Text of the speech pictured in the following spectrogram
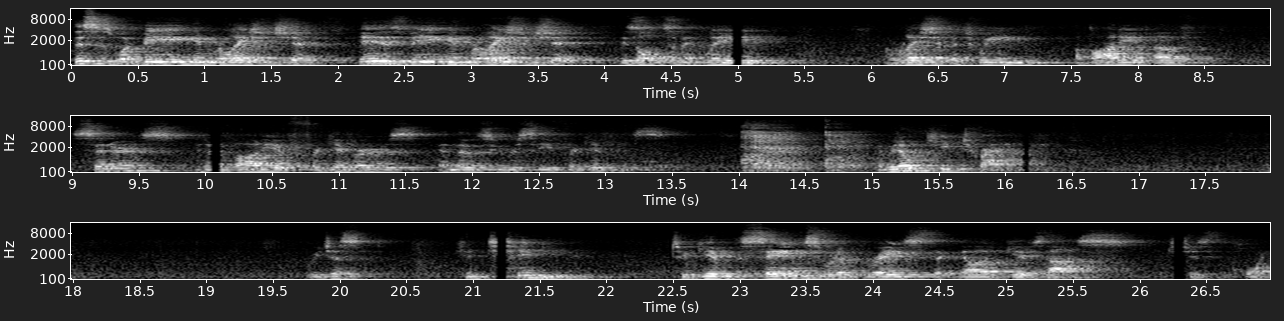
This is what being in relationship is. Being in relationship is ultimately a relationship between a body of sinners and a body of forgivers and those who receive forgiveness. And we don't keep track. We just continue to give the same sort of grace that God gives us, which is the point.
